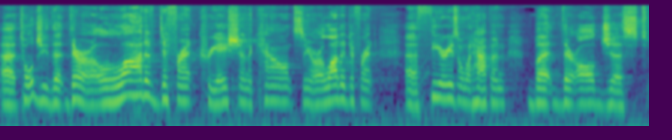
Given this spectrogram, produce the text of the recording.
uh, told you that there are a lot of different creation accounts, you know, or a lot of different uh, theories on what happened, but they're all just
